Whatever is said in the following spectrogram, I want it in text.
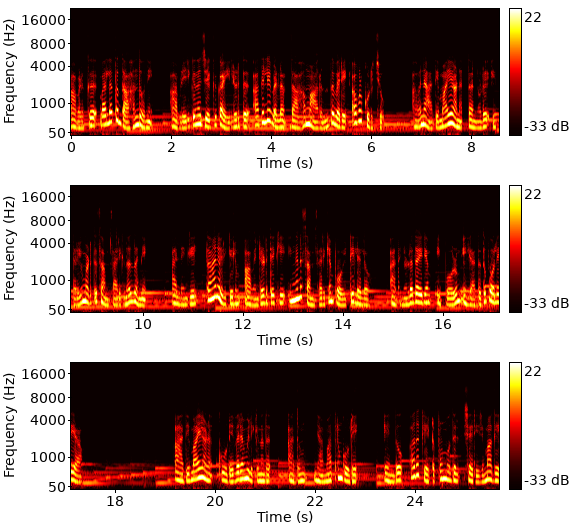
അവൾക്ക് വല്ലാത്ത ദാഹം തോന്നി. അവിടെ ഇരിക്കുന്ന ജഗ് കയ്യിലെടുത്ത് അതിലെ വെള്ളം ദാഹം മാറുന്നത് വരെ അവൾ കുടിച്ചു. അവൻ ആദ്യമായാണ് തന്നോട് ഇത്രയും അടുത്ത് സംസാരിക്കുന്നത് തന്നെ. അല്ലെങ്കിൽ താൻ ഒരിക്കലും അവന്റെ അടുത്തേക്ക് ഇങ്ങനെ സംസാരിക്കാൻ പോയിട്ടില്ലല്ലോ. അതിനുള്ള ധൈര്യം ഇപ്പോഴും ഇല്ലാത്തതുപോലെയാ ആദ്യമായാണ് കൂടെ വരം വിളിക്കുന്നത്. അതും ഞാൻ മാത്രം കൂടെ. എന്തോ അത് കേട്ടപ്പോൾ മുതൽ ശരീരമാകെ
